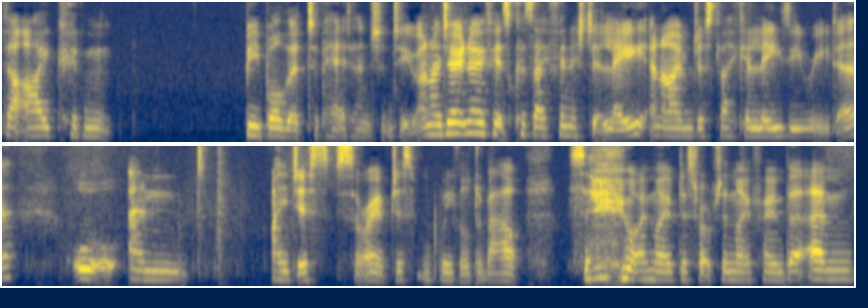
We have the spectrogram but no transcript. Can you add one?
that I couldn't be bothered to pay attention to. And I don't know if it's because I finished it late and I'm just like a lazy reader or and I just sorry I've just wiggled about so I might have disrupted my phone but um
